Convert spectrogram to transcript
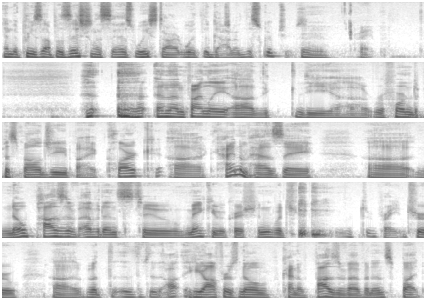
And the presuppositionalist says we start with the God of the Scriptures. Mm, right. and then finally, uh, the the uh, Reformed Epistemology by Clark uh, kind of has a uh, no positive evidence to make you a Christian, which right true, uh, but the, the, uh, he offers no kind of positive evidence, but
